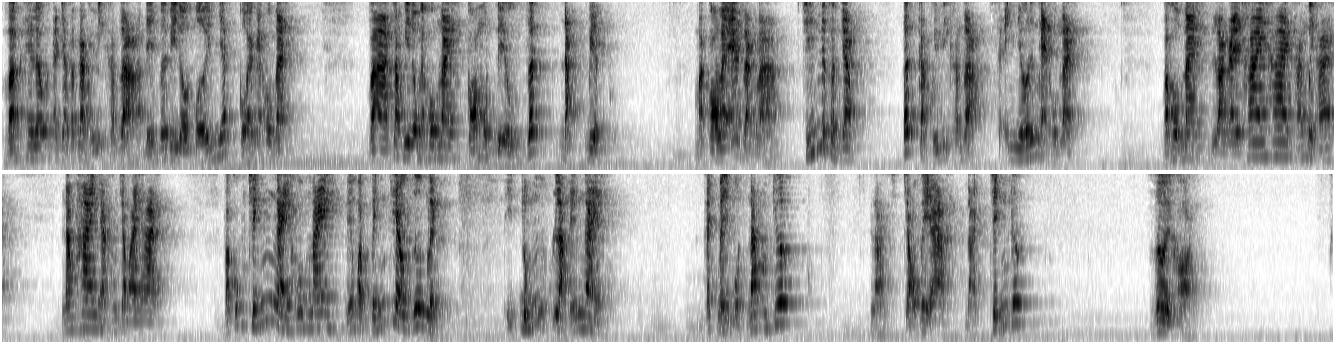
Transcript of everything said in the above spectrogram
Vâng, hello, anh chào tất cả quý vị khán giả đến với video mới nhất của anh ngày hôm nay. Và trong video ngày hôm nay có một điều rất đặc biệt mà có lẽ rằng là 90% tất cả quý vị khán giả sẽ nhớ đến ngày hôm nay. Và hôm nay là ngày 22 tháng 12 năm 2022. Và cũng chính ngày hôm nay nếu mà tính theo dương lịch thì đúng là cái ngày cách đây một năm trước là cháu VA đã chính thức rời khỏi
